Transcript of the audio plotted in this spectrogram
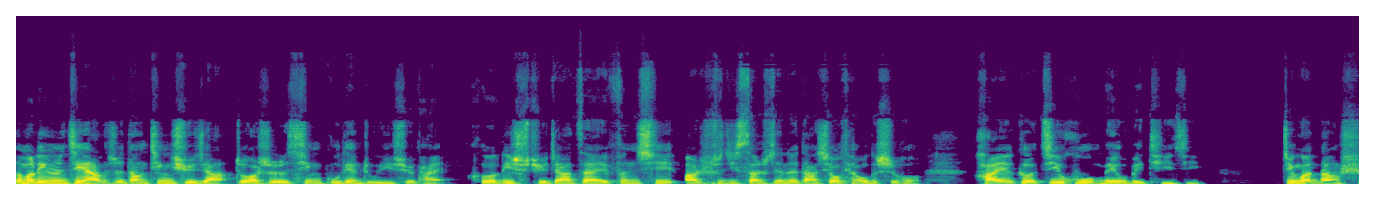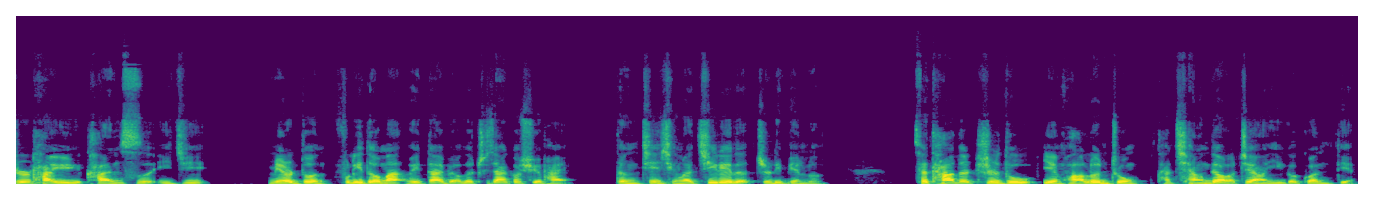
那么令人惊讶的是，当经济学家，主要是新古典主义学派和历史学家在分析二十世纪三十年代大萧条的时候，哈耶克几乎没有被提及，尽管当时他与凯恩斯以及米尔顿·弗里德曼为代表的芝加哥学派等进行了激烈的智力辩论。在他的制度演化论中，他强调了这样一个观点：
